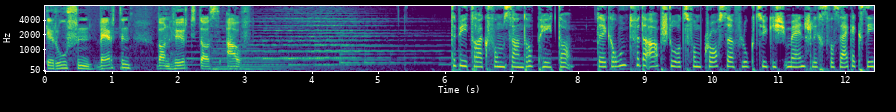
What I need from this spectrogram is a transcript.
gerufen werden. Wann hört das auf? Der Beitrag von Sandro Peter. Der Grund für den Absturz vom Crosser-Flugzeug war menschliches Versagen. Die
